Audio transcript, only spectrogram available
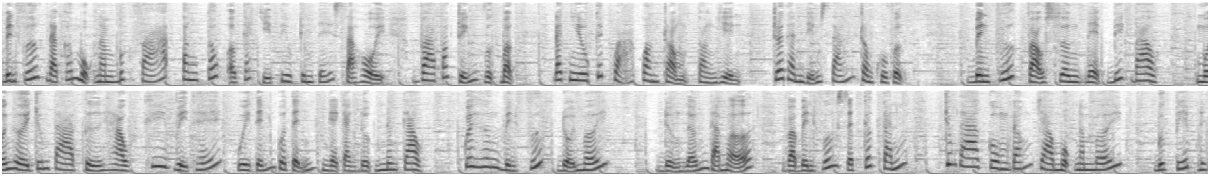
Bình Phước đã có một năm bứt phá, tăng tốc ở các chỉ tiêu kinh tế xã hội và phát triển vượt bậc, đạt nhiều kết quả quan trọng toàn diện, trở thành điểm sáng trong khu vực. Bình Phước vào xuân đẹp biết bao, mỗi người chúng ta tự hào khi vị thế, uy tín của tỉnh ngày càng được nâng cao. Quê hương Bình Phước đổi mới, đường lớn đã mở và Bình Phước sẽ cất cánh. Chúng ta cùng đón chào một năm mới, bước tiếp đến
